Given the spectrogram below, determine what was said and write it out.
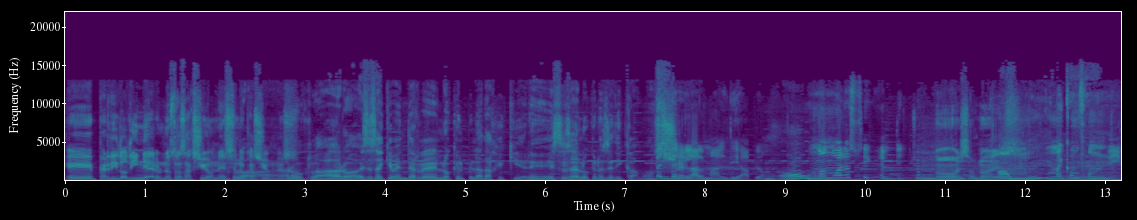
eh, perdido dinero en nuestras acciones en ocasiones. Claro, claro. A veces hay que venderle lo que el peladaje quiere. Esto es a lo que nos dedicamos. Vender el alma al diablo. Oh. No, no era así el dicho. No, eso no es. Oh, me confundí.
